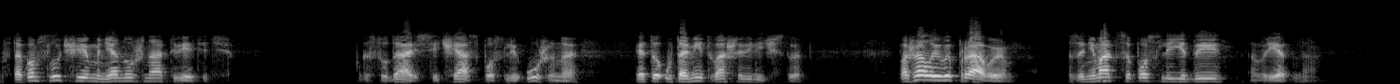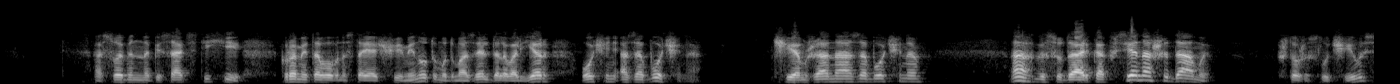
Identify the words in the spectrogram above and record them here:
В таком случае мне нужно ответить. Государь, сейчас, после ужина, это утомит ваше величество. Пожалуй, вы правы. Заниматься после еды вредно. Особенно писать стихи, Кроме того, в настоящую минуту мадемуазель де лавальер очень озабочена. Чем же она озабочена? Ах, государь, как все наши дамы! Что же случилось?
